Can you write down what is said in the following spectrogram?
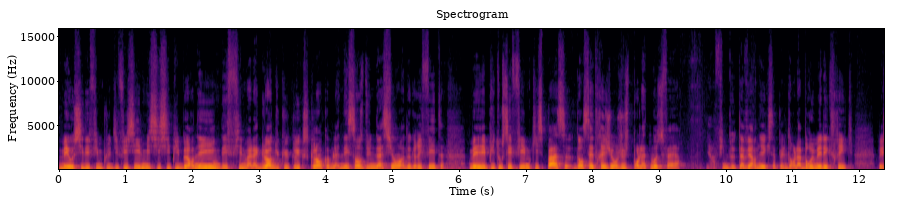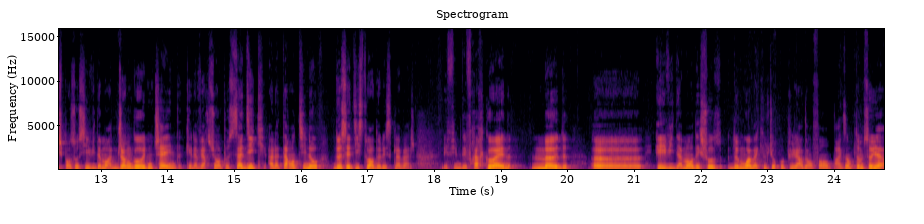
mais aussi des films plus difficiles, Mississippi Burning, des films à la gloire du Ku Klux Klan comme La naissance d'une nation hein, de Griffith, mais et puis tous ces films qui se passent dans cette région juste pour l'atmosphère. Il y a un film de Tavernier qui s'appelle Dans la brume électrique, mais je pense aussi évidemment à Django Unchained, qui est la version un peu sadique à la Tarantino de cette histoire de l'esclavage. Les films des frères Cohen, Mud, euh, et évidemment des choses de moi, ma culture populaire d'enfant, par exemple Tom Sawyer.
